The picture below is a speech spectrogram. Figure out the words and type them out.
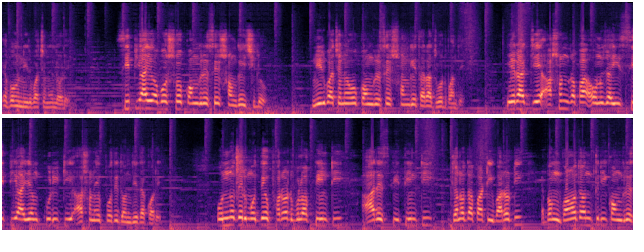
এবং নির্বাচনে লড়ে। সিপিআই অবশ্য কংগ্রেসের সঙ্গেই ছিল। নির্বাচনেও কংগ্রেসের সঙ্গে তারা জোট বাঁধে। এ রাজ্যে আসন রফা অনুযায়ী সিপিআইএম কুড়িটি আসনে প্রতিদ্বন্দ্বিতা করে। অন্যদের মধ্যে ফরওয়ার্ড ব্লক তিনটি আরএসপি তিনটি, জনতা পার্টি বারোটি এবং গণতন্ত্রী কংগ্রেস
